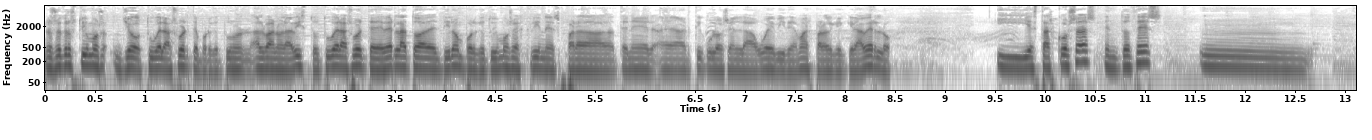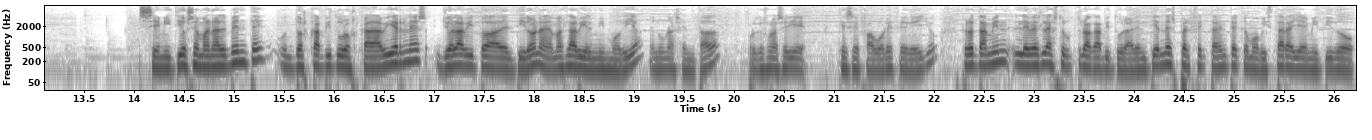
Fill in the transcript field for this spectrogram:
Nosotros tuvimos, yo tuve la suerte, porque tú, Alba, no la ha visto, tuve la suerte de verla toda del tirón porque tuvimos screens para tener eh, artículos en la web y demás para el que quiera verlo. Y estas cosas, entonces... Mmm, se emitió semanalmente, dos capítulos cada viernes. Yo la vi toda del tirón, además la vi el mismo día, en una sentada, porque es una serie que se favorece de ello, pero también le ves la estructura capitular. Entiendes perfectamente que Movistar haya emitido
